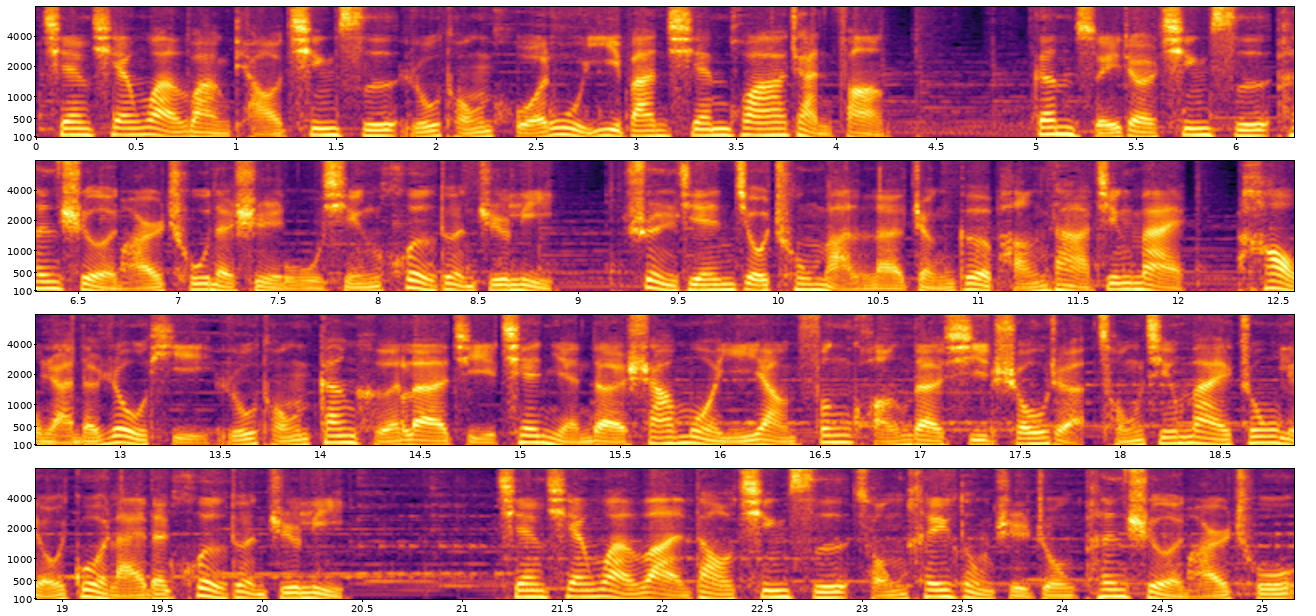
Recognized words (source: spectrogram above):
千千万万条青丝如同活物一般鲜花绽放，跟随着青丝喷射而出的是五行混沌之力，瞬间就充满了整个庞大经脉。浩然的肉体如同干涸了几千年的沙漠一样，疯狂地吸收着从经脉中流过来的混沌之力。千千万万道青丝从黑洞之中喷射而出，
